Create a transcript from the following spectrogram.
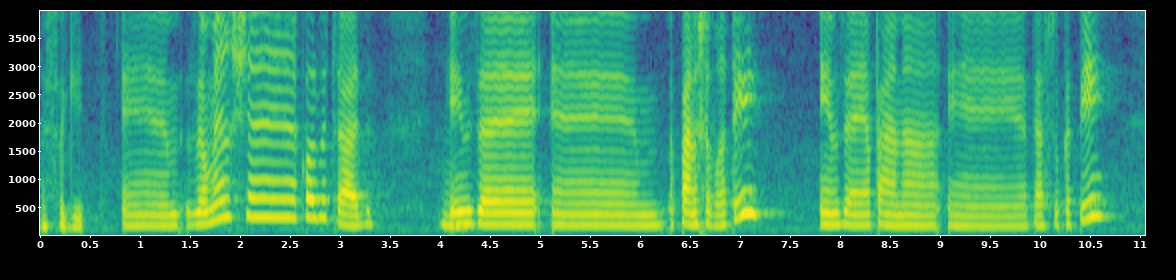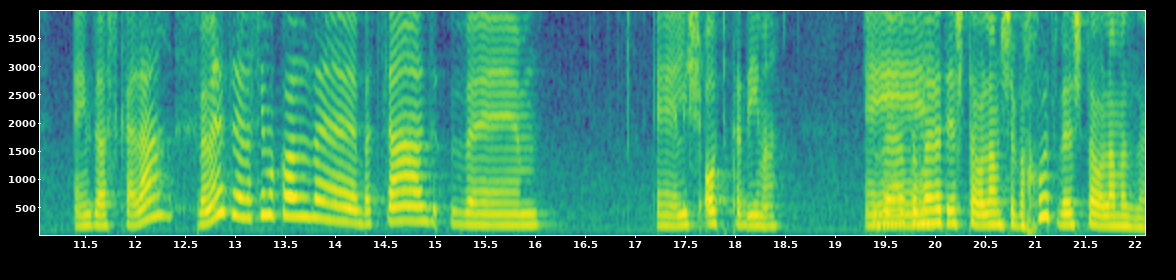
הישגית? זה אומר שהכל בצד. Mm. אם זה הפן החברתי, אם זה הפן אה, התעסוקתי, אם זו השכלה, באמת זה לשים הכל אה, בצד ולשעוט אה, קדימה. שזה, את אומרת, יש את העולם שבחוץ ויש את העולם הזה,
